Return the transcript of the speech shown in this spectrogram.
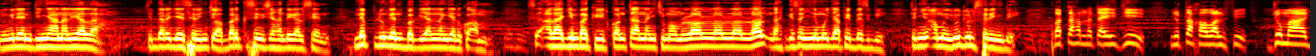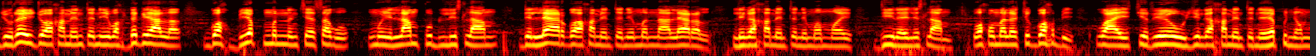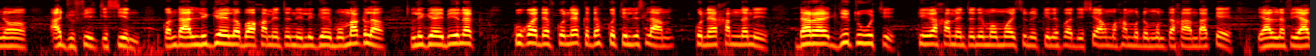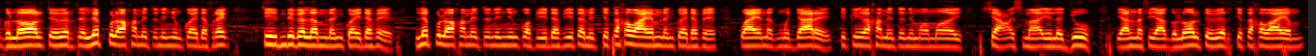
ñu ngi leen di ñaanal yàlla ci daraje Serigne Touba barke sëñ Cheikh Ndigal Sène lépp lu ngeen bëgg yal na ngeen ko am si alaaji Mbàkke it kontaan nañ ci moom lool lool lool lool ndax gis nañ ni mu jàppee bés bi te ñu amuñ lu dul sëriñ bi. ba tax na tey jii ñu taxawal fi jumaa ju rëy joo xamante ni wax dëgg yàlla gox bi yëpp mën nañ cee sagu muy làmpub lislaam di leer goo xamante ni mën naa leeral li nga xamante ni moom mooy diine lislaam waxuma la ci gox bi waaye ci réew yi nga xamante ne yëpp ñoom ñoo aju fii ci siin kon daal liggéey la boo xamante ne liggéey bu mag la liggéey bii nag ku ko def ku nekk def ko ci lislaam ku ne xam na ni dara jiituwu ci ki nga xamante ni moom mooy suñu kilifa di Cheikh Mouhamadou Mountakha Mbacké yàlla na fi yàgg lool te wér te lépp loo xamante ni ñu ngi koy def rek ci ndigalam lañ koy defee lépp loo xamante ni ñu ngi ko fi def yi tamit ci taxawaayam lañ koy defee waaye nag mu jaare ci ki nga xamante ni moom mooy Cheikh Ismaïla Diouf yàlla na fi yàgg lool te wér ci taxawaayam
